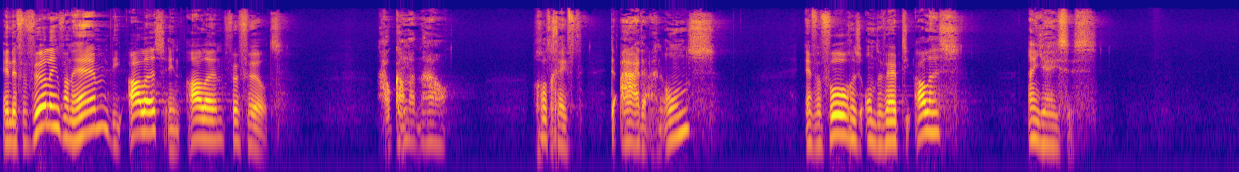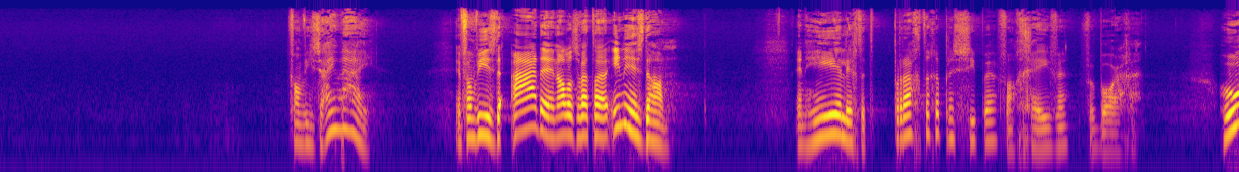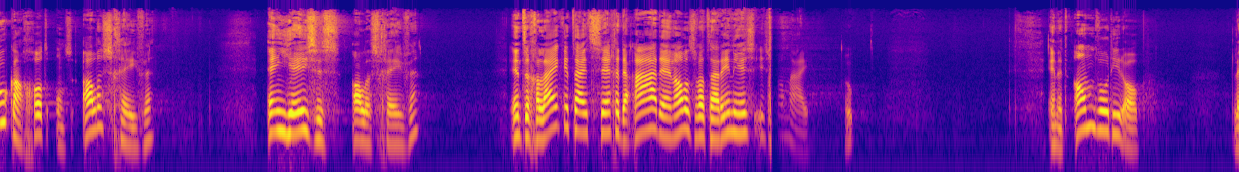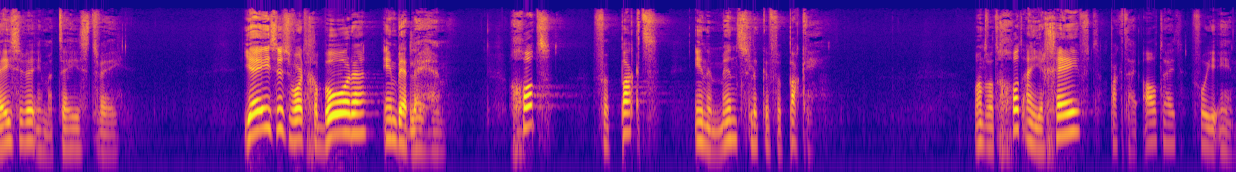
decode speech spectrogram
En de vervulling van hem die alles in allen vervult. Hoe kan dat nou? God geeft de aarde aan ons. En vervolgens onderwerpt hij alles aan Jezus. Van wie zijn wij? En van wie is de aarde en alles wat daarin is dan? En hier ligt het prachtige principe van geven verborgen. Hoe kan God ons alles geven en Jezus alles geven? En tegelijkertijd zeggen, de aarde en alles wat daarin is, is van mij. En het antwoord hierop lezen we in Matthäus 2. Jezus wordt geboren in Bethlehem. God verpakt in een menselijke verpakking. Want wat God aan je geeft, pakt Hij altijd voor je in.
